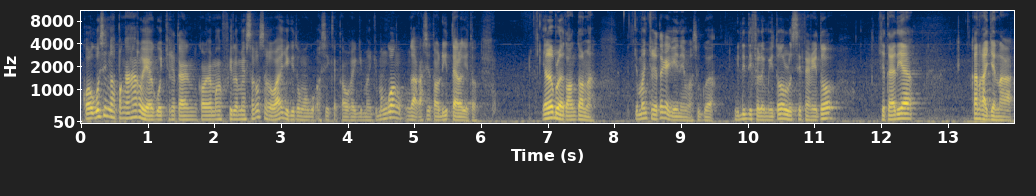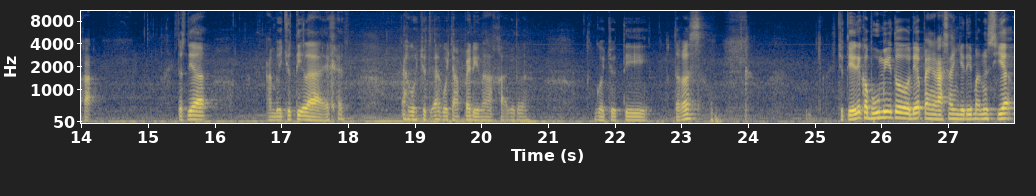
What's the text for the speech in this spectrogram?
kalau gue sih nggak pengaruh ya gue ceritain kalau emang filmnya seru seru aja gitu mau gue kasih tahu kayak gimana cuma gue nggak kasih tahu detail gitu ya lo boleh tonton lah cuman cerita kayak gini maksud gue jadi di film itu Lucifer itu ceritanya dia kan raja neraka. Terus dia ambil cuti lah ya kan. Aku ah, cuti aku ah, capek di neraka gitu kan. Gue cuti. Terus cuti dia ke bumi itu dia pengen rasain jadi manusia.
